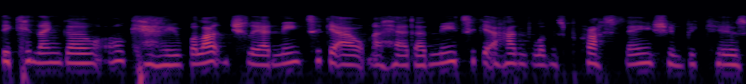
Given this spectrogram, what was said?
they can then go okay well actually i need to get out of my head. I need to get a handle on this procrastination because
